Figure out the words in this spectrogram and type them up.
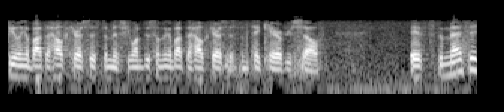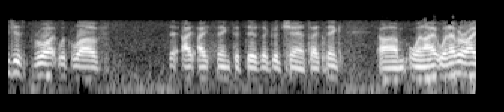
feeling about the healthcare system is if you want to do something about the healthcare system, take care of yourself. If the message is brought with love, I, I think that there's a good chance. I think um, when I, whenever I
